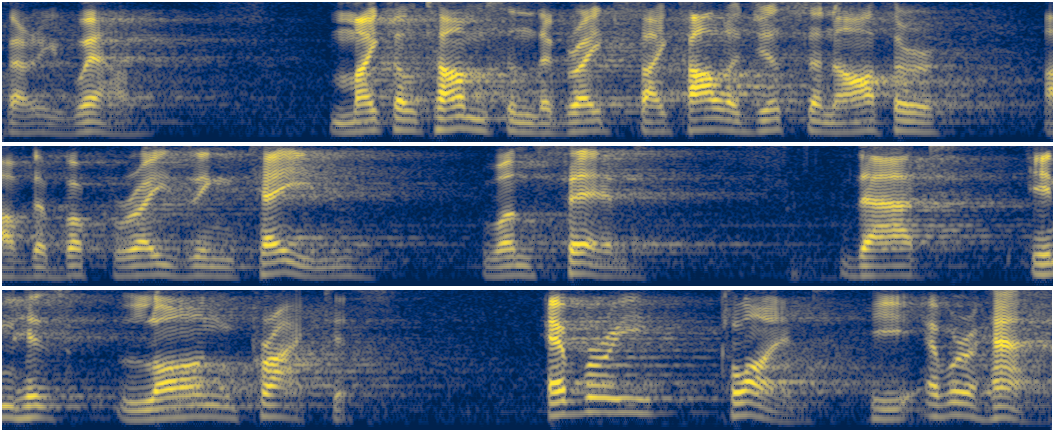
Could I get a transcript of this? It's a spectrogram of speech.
very well. Michael Thompson, the great psychologist and author of the book Raising Cain, once said that in his long practice, every client he ever had,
